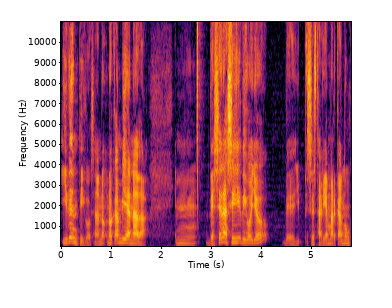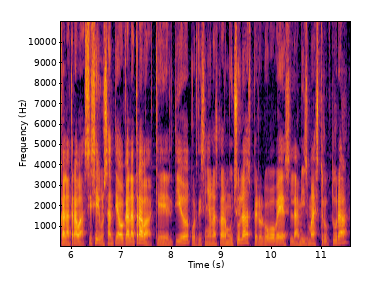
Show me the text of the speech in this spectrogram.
Idéntico, o sea, no, cambia nada. Mm, de ser así, digo yo, eh, se estaría marcando un Calatrava. Sí, sí, un Santiago Calatrava, que el tío pues diseña unas cosas muy chulas, pero luego ves la misma estructura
